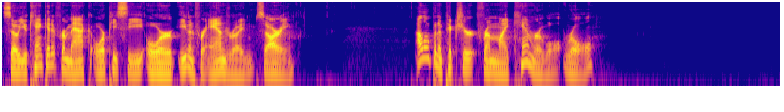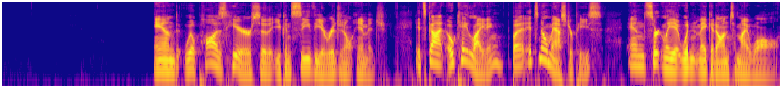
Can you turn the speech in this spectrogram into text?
so you can't get it for Mac or PC or even for Android. Sorry. I'll open a picture from my camera roll. And we'll pause here so that you can see the original image. It's got okay lighting, but it's no masterpiece, and certainly it wouldn't make it onto my wall.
